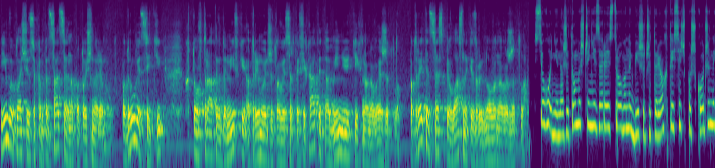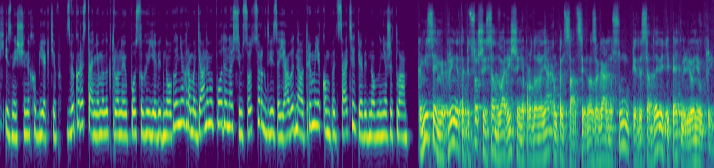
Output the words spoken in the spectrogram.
Їм виплачується компенсація на поточний ремонт. По-друге, це ті, хто втратив домівки, отримують житлові сертифікати та обмінюють їх на нове житло. По-третє, це співвласники зруйнованого житла. Сьогодні на Житомирщині зареєстровано більше 4 тисяч пошкоджених і знищених об'єктів. З використанням електронної послуги є відновлення громадянами подано 742 заяви на отримання компенсації для відновлення житла. Комісіями прийнято 562 рішення про надання компенсації на загальну суму 59,5 мільйонів гривень.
